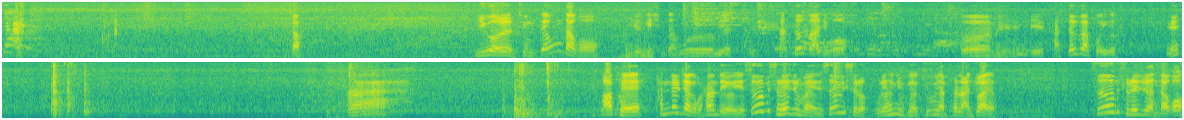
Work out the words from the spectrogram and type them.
자. 이걸 지금 때운다고 하고 계십니다. 음, 예. 다 써가지고. 음, 예. 다 써갖고, 이거. 예? 아. 앞에 판넬 작업을 하는데요. 예, 서비스를 해주는 모양이에요. 서비스로. 우리 형님 그냥 기분이 별로 안 좋아요. 서비스를 해준다고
